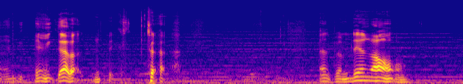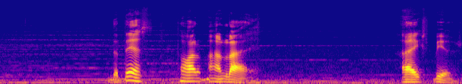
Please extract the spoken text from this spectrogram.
and, he, and he got up and fixed the tire. And from then on, the best part of my life I experienced.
